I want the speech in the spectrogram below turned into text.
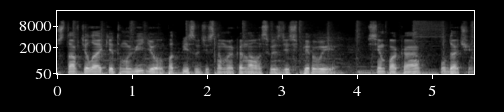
ставьте лайки этому видео, подписывайтесь на мой канал, если вы здесь впервые. Всем пока, удачи!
